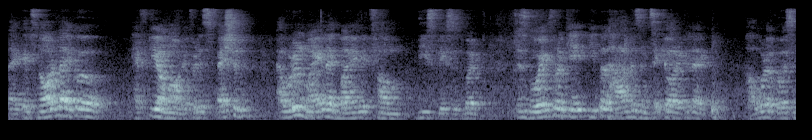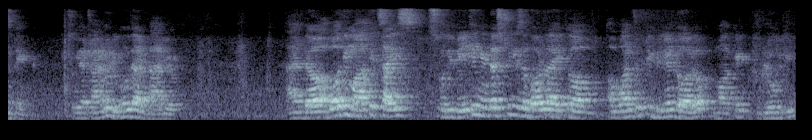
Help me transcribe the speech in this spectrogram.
like it's not like a hefty amount. If it is special, I wouldn't mind like buying it from these places. But just going for a cake, people have this insecurity like, how would a person think? So we are trying to remove that barrier. And uh, about the market size, so the baking industry is about like uh, a 150 billion dollar market globally,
